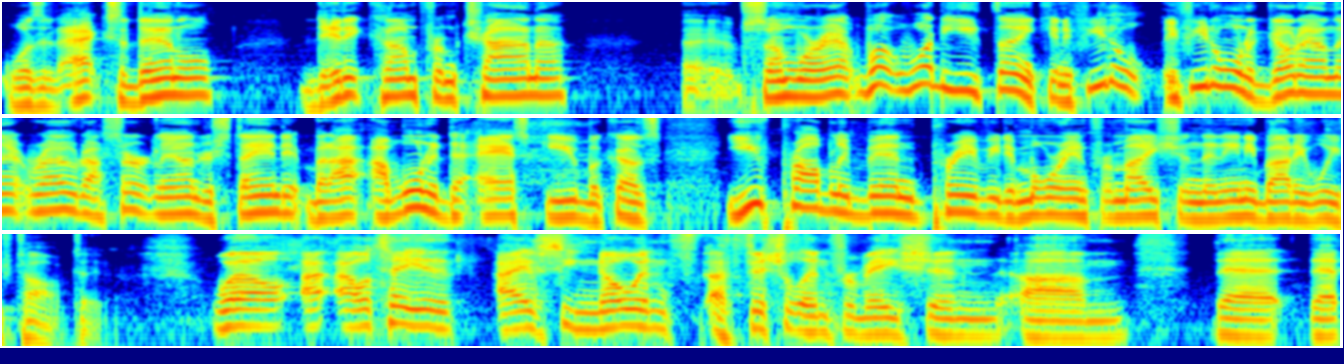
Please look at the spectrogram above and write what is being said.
Was it accidental? Did it come from China? Uh, somewhere else? What What do you think? And if you don't if you don't want to go down that road, I certainly understand it. But I, I wanted to ask you because you've probably been privy to more information than anybody we've talked to. Well, I, will tell you, I've seen no inf- official information um, that that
